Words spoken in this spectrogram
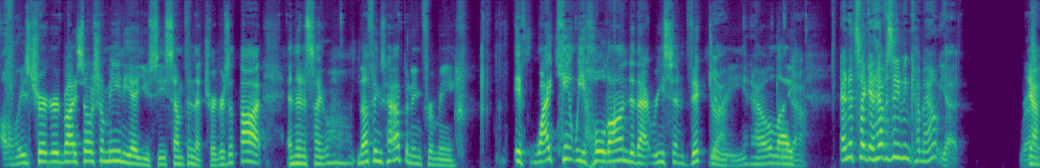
always triggered by social media. You see something that triggers a thought, and then it's like, oh, nothing's happening for me. If why can't we hold on to that recent victory? Yeah. You know, like, yeah. and it's like it hasn't even come out yet. Right? Yeah,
